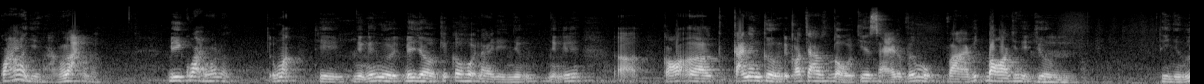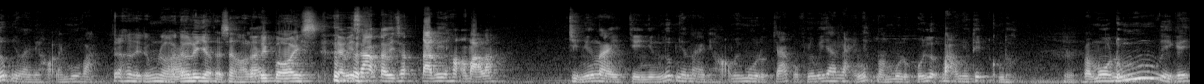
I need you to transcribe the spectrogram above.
quá là gì hoảng loạn rồi bi quan quá rồi đúng không ạ thì những cái người bây giờ cái cơ hội này thì những những cái ờ, có ờ, cá nhân cường thì có trao đổi chia sẻ được với một vài big boy trên thị trường Ừ. thì những lúc như này thì họ lại mua vào thì đúng rồi Đấy. đó là lý do tại sao họ là Đấy. big boys tại vì sao tại vì sao tại vì họ bảo là chỉ những này chỉ những lúc như này thì họ mới mua được giá cổ phiếu với giá rẻ nhất mà mua được khối lượng bao nhiêu thích cũng được. Và mua đúng vì cái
